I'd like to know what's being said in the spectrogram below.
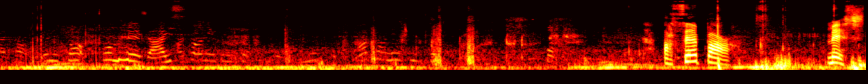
I'm going to start from here, guys. Asepa. Missed.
